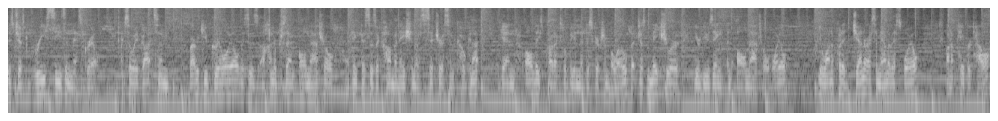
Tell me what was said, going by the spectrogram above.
is just re-season this grill. So we've got some barbecue grill oil. This is 100% all natural. I think this is a combination of citrus and coconut. Again, all these products will be in the description below, but just make sure you're using an all natural oil. You'll wanna put a generous amount of this oil on a paper towel.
